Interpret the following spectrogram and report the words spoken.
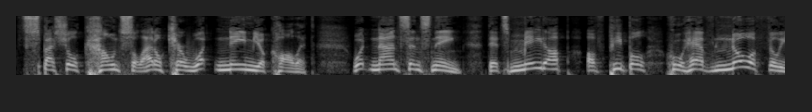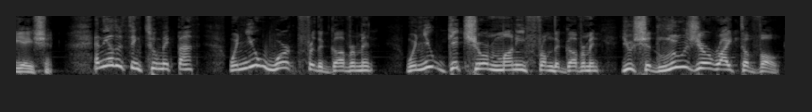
special counsel. I don't care what name you call it, what nonsense name that's made up of people who have no affiliation. And the other thing, too, Macbeth, when you work for the government, when you get your money from the government, you should lose your right to vote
